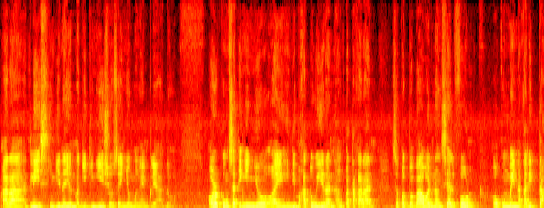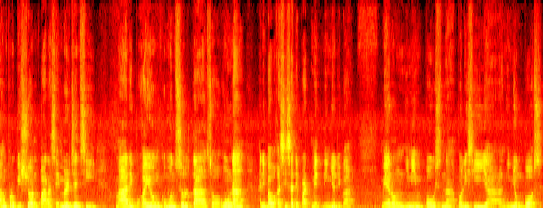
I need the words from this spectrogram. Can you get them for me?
para at least hindi na 'yon magiging issue sa inyong mga empleyado. Or kung sa tingin nyo ay hindi makatuwiran ang patakaran sa pagbabawal ng cellphone o kung may nakaligtaang probisyon para sa emergency, maaari po kayong kumonsulta. So una, halimbawa kasi sa department ninyo, di ba? Merong ini-impose na polisiya ang inyong boss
